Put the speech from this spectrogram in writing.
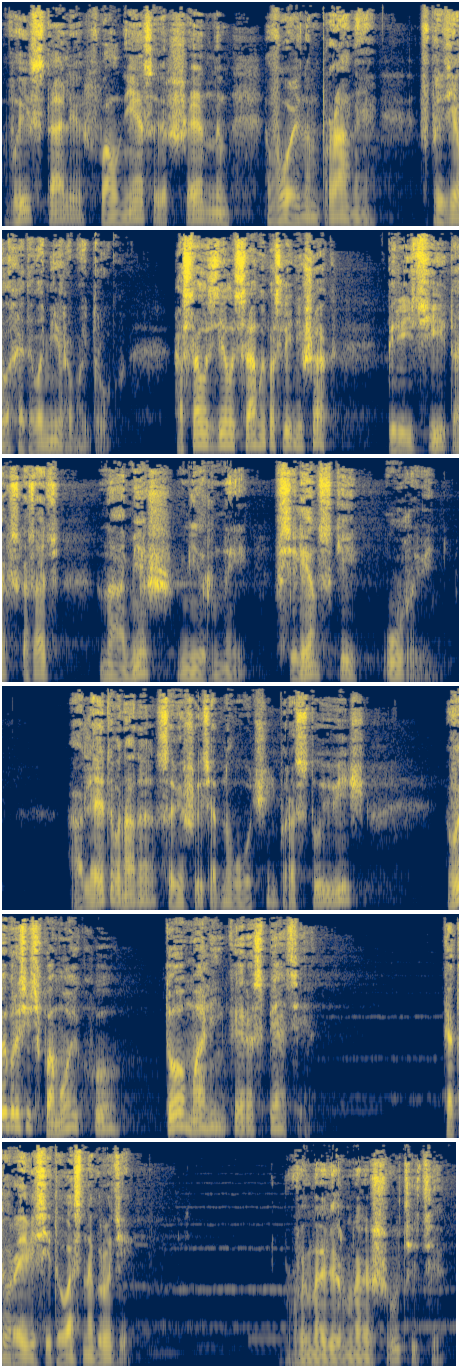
Вы стали вполне совершенным воином праны в пределах этого мира, мой друг. Осталось сделать самый последний шаг – перейти, так сказать, на межмирный, вселенский уровень. А для этого надо совершить одну очень простую вещь – выбросить в помойку то маленькое распятие, которое висит у вас на груди. «Вы, наверное, шутите?» –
